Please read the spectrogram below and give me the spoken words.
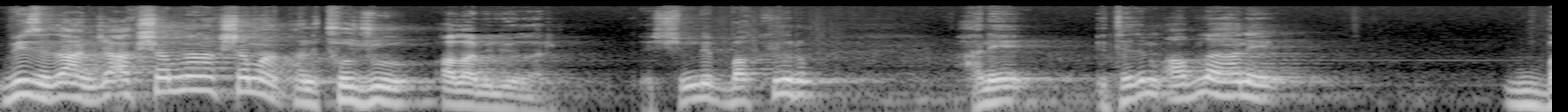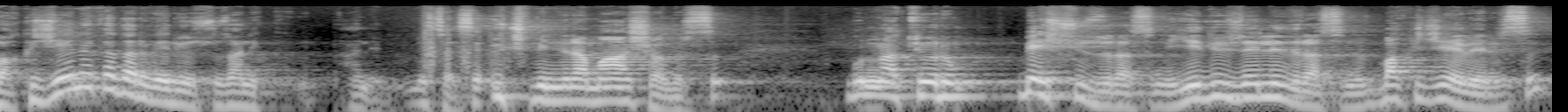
bize de ancak akşamdan akşama hani çocuğu alabiliyorlar. E şimdi bakıyorum hani e dedim abla hani bakıcıya ne kadar veriyorsunuz hani hani mesela sen 3000 lira maaş alırsın. Bunun atıyorum 500 lirasını, 750 lirasını bakıcıya verirsin.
